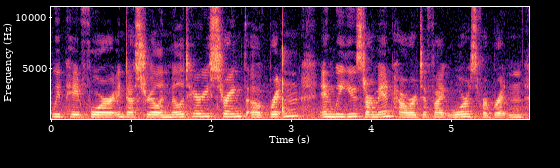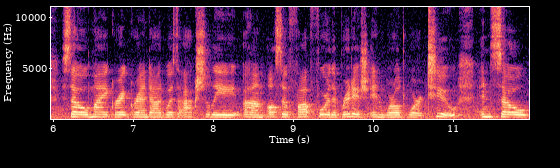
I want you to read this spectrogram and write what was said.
we paid for industrial and military strength of Britain, and we used our manpower to fight wars for Britain. So my great-granddad was actually um, also fought for the British in World War II. And so,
